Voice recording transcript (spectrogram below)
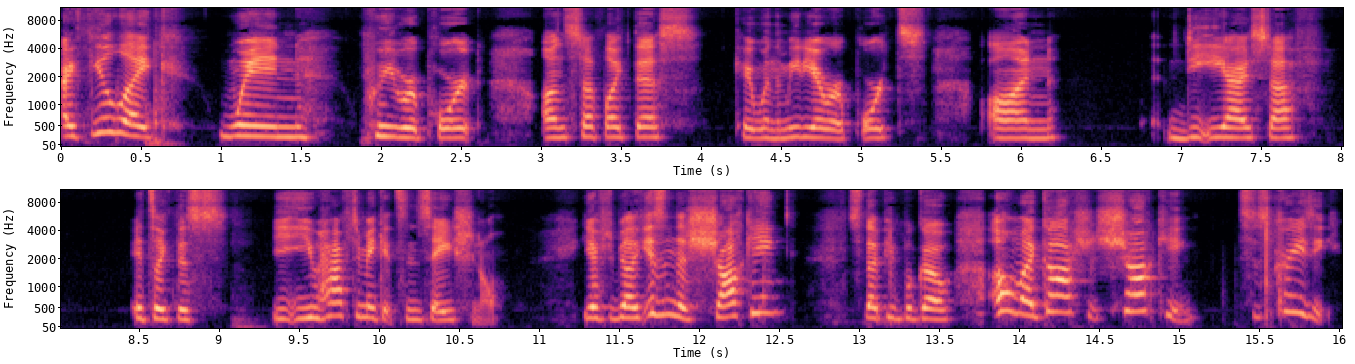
I feel like when we report on stuff like this, okay, when the media reports on DEI stuff, it's like this you have to make it sensational. You have to be like, isn't this shocking? So that people go, oh my gosh, it's shocking. This is crazy.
